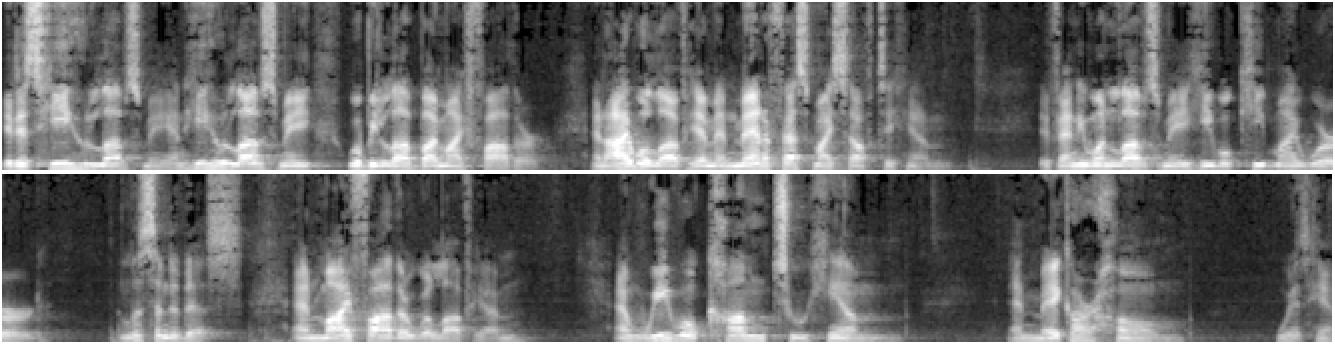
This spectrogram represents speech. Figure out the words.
it is he who loves me, and he who loves me will be loved by my Father, and I will love him and manifest myself to him. If anyone loves me, he will keep my word. And listen to this and my Father will love him, and we will come to him and make our home with him.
